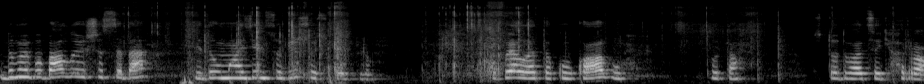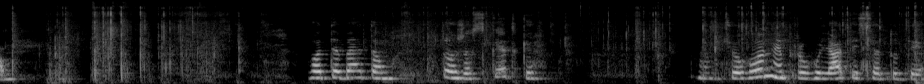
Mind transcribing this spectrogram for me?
І думаю, побалую ще себе. Піду в магазин собі щось куплю. Купила таку каву. Тут а, 120 грам. В АТБ там теж скидки. Чого не прогулятися туди?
